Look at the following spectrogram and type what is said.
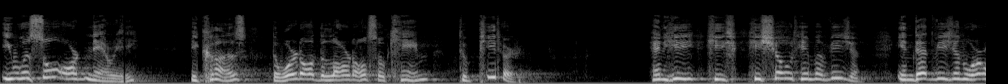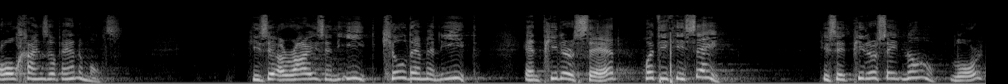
It was so ordinary because the Word of the Lord also came to Peter. And he, he, he showed him a vision. In that vision were all kinds of animals. He said, Arise and eat, kill them and eat. And Peter said, What did he say? He said, Peter said, No, Lord,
